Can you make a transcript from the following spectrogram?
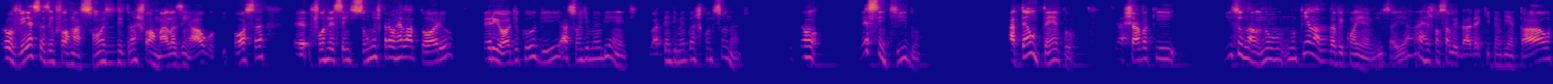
prover essas informações e transformá-las em algo que possa é, fornecer insumos para o relatório periódico de ações de meio ambiente, o atendimento às condicionantes. Então, nesse sentido, até um tempo, se achava que isso não, não, não tinha nada a ver com a IEM, isso aí é a responsabilidade da equipe ambiental,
